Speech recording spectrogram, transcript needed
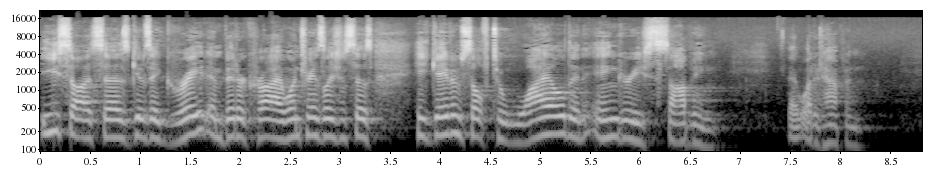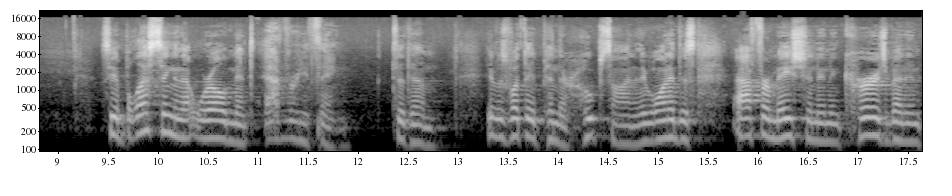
Esau, it says, gives a great and bitter cry. One translation says he gave himself to wild and angry sobbing at what had happened. See, a blessing in that world meant everything to them. It was what they'd pinned their hopes on. And They wanted this affirmation and encouragement and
